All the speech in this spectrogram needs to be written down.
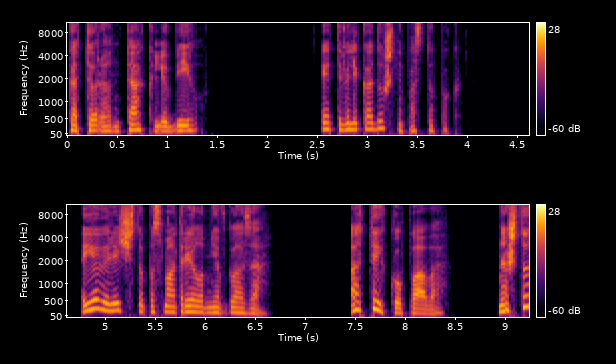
которое он так любил. Это великодушный поступок. Ее Величество посмотрело мне в глаза. «А ты, Купава, на что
